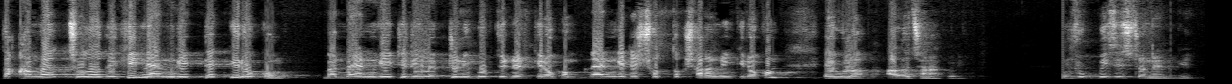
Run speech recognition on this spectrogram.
তা আমরা চলো দেখি ন্যান গেটটা কীরকম, বা ন্যান গেটের ইলেকট্রনিক বর্তনীর কীরকম ন্যান্ড গেটের সত্যক সারণী কীরকম, এগুলো আলোচনা করি। ইনপুট বিশিষ্ট ন্যান গেট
